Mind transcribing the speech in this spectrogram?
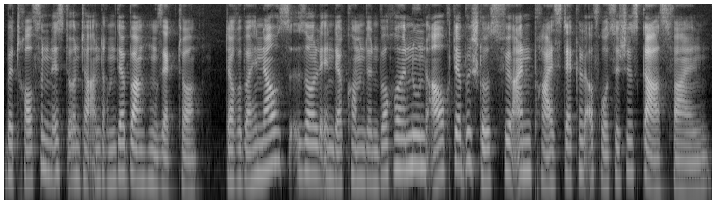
Betroffen ist unter anderem der Bankensektor. Darüber hinaus soll in der kommenden Woche nun auch der Beschluss für einen Preisdeckel auf russisches Gas fallen.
